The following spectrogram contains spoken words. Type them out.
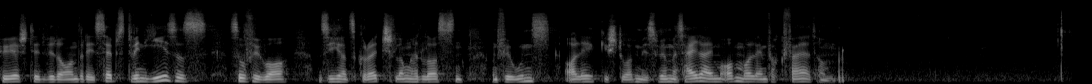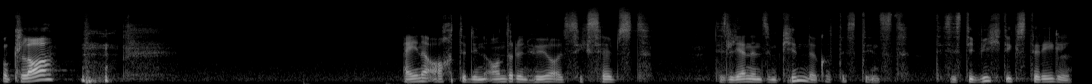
höher steht wie der andere. Selbst wenn Jesus so viel war und sich ans Kreuz schlagen hat lassen und für uns alle gestorben ist, wie wir es heute im Abendmahl einfach gefeiert haben. Und klar, einer achtet den anderen höher als sich selbst. Das lernen sie im Kindergottesdienst. Das ist die wichtigste Regel.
